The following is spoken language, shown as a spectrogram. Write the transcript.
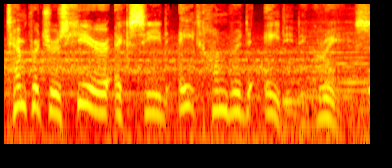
temperatures here exceed 880 degrees.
